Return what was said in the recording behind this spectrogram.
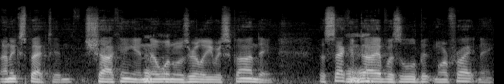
unexpected, shocking, and no one was really responding. The 2nd dive was a little bit more frightening.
